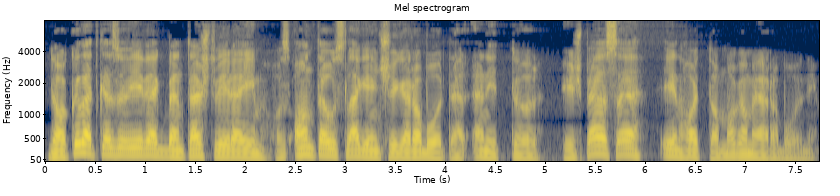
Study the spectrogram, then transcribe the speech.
de a következő években testvéreim az Anteus legénysége rabolt el Enittől, és persze én hagytam magam elrabolni.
